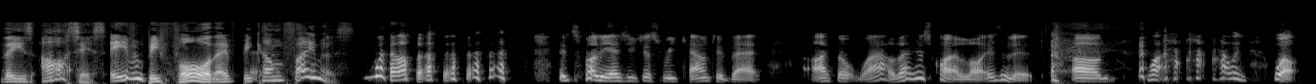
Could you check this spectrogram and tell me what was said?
these artists even before they've become famous? Well, it's funny as you just recounted that. I thought, wow, that is quite a lot, isn't it? Um, well, how, how is well?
